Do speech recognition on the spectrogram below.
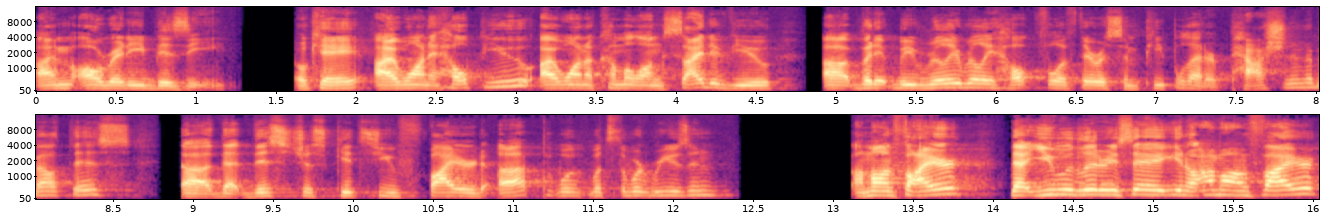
I'm already busy okay? I want to help you, I want to come alongside of you, uh, but it'd be really, really helpful if there were some people that are passionate about this, uh, that this just gets you fired up. What's the word we're using? I'm on fire. That you would literally say, you know, I'm on fire.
